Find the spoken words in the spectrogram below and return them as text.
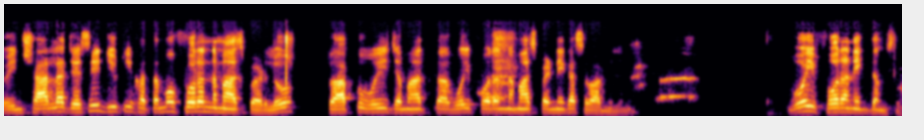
तो इंशाल्लाह जैसे ही ड्यूटी खत्म हो, फ़ौरन नमाज़ पढ़ लो तो आपको वही जमात का, वही फ़ौरन नमाज़ पढ़ने का सवाब मिलेगा। वही फ़ौरन एकदम से।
